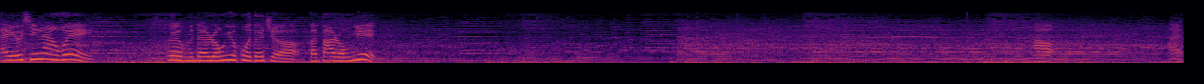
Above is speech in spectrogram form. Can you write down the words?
来，有请两位为我们的荣誉获得者颁发荣誉。好，来。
